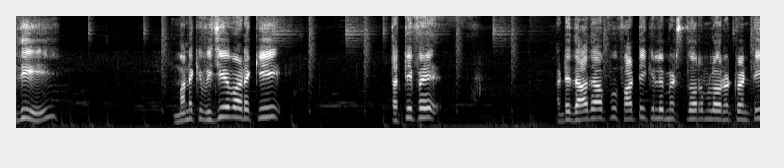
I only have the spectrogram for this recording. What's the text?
ఇది మనకి విజయవాడకి థర్టీ ఫైవ్ అంటే దాదాపు ఫార్టీ కిలోమీటర్స్ దూరంలో ఉన్నటువంటి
